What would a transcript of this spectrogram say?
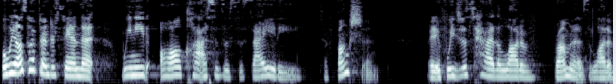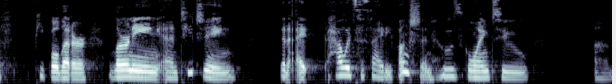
But we also have to understand that we need all classes of society to function. Right? If we just had a lot of brahmanas, a lot of people that are learning and teaching, then I, how would society function? Who's going to um,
